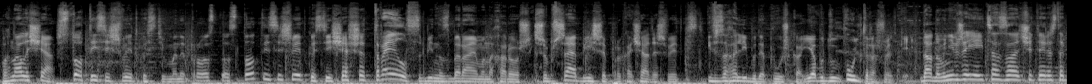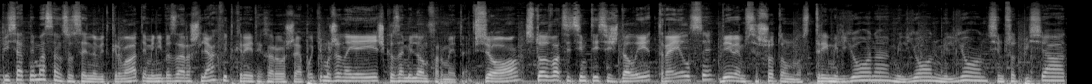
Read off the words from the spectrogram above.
Погнали ще. 100 тисяч швидкості. В мене просто 100 тисяч швидкості. Ще ще трейл собі назбираємо на хороший, щоб ще більше прокачати швидкість. І взагалі буде пушка. Я буду ультра швидкий. Да, ну мені вже яйця за 450 нема сенсу сильно відкривати. Мені би зараз шлях відкрити хороший, а потім уже на яєчко за мільйон фармити. Все, 127 тисяч дали, трейлси. Дивимося, що там у нас. 3 мільйона, мільйон, мільйон, 750,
